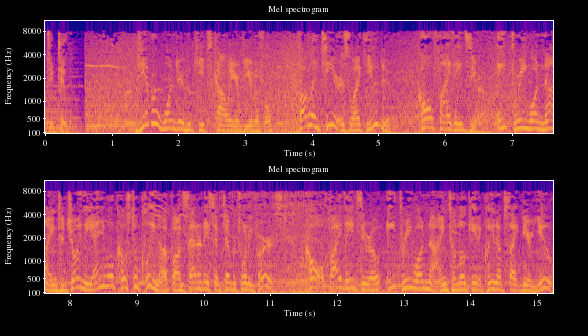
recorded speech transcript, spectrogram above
261-0622. Do you ever wonder who keeps Collier beautiful? Volunteers like you do. Call 580-8319 to join the annual coastal cleanup on Saturday, September 21st. Call 580-8319 to locate a cleanup site near you.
